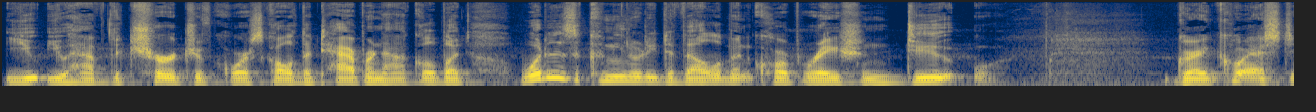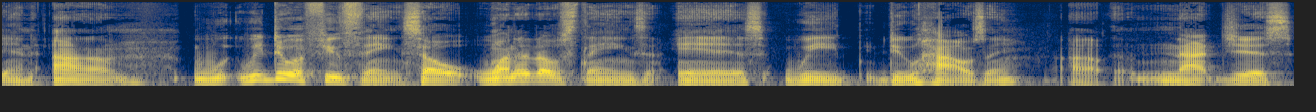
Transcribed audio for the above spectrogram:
you, you have the church, of course, called the Tabernacle, but what does a community development corporation do? Great question. Um, we, we, do a few things. So one of those things is we do housing, uh, not just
